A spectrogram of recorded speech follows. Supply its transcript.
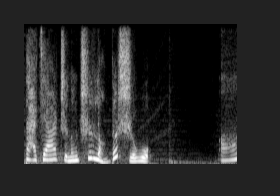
大家只能吃冷的食物。哦，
